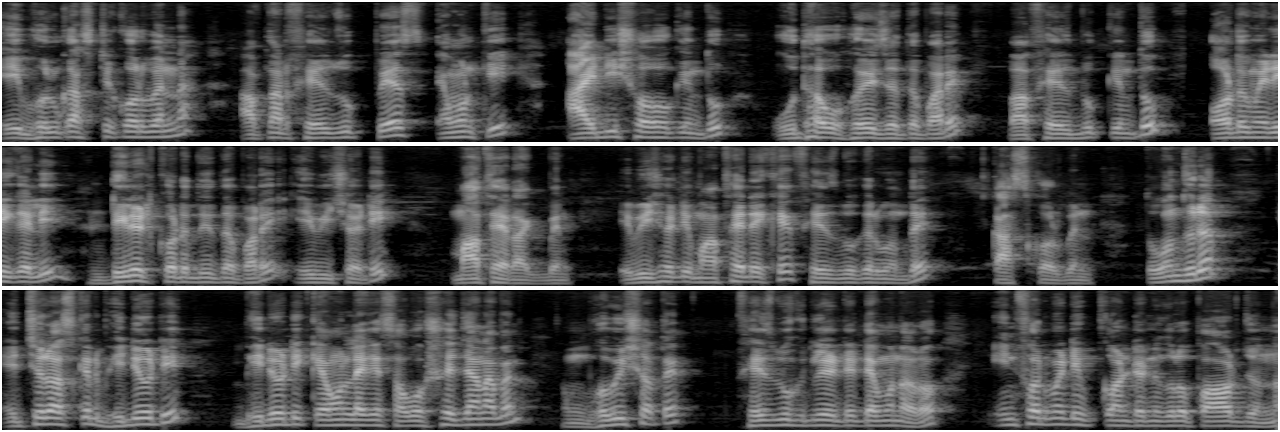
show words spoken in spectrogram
এই ভুল কাজটি করবেন না। আপনার ফেসবুক পেজ এমনকি আইডি সহ কিন্তু উধাও হয়ে যেতে পারে বা ফেসবুক কিন্তু অটোমেটিক্যালি ডিলিট করে দিতে পারে। এই বিষয়টি মাথায় রাখবেন। এই বিষয়টি মাথায় রেখে ফেসবুকের মধ্যে কাজ করবেন। তো বন্ধুরা, এই ছিল আজকের ভিডিওটি। ভিডিওটি কেমন লেগেছে অবশ্যই জানাবেন এবং ভবিষ্যতে ফেসবুক রিলেটেড এমন আরও ইনফরমেটিভ কন্টেন্টগুলো পাওয়ার জন্য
